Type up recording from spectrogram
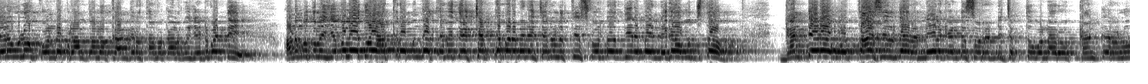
చెరువులు కొండ ప్రాంతాల్లో కంకర తవ్వకాలకు ఎటువంటి అనుమతులు ఇవ్వలేదు. అక్రమంగా తవ్వితే చట్టపరమైన చర్యలు తీసుకుంటాం దీనిపై నిఘా ఉంచుతాం. గంటెర ఓ తహసీల్దార్ నీలకంఠేశ్వర రెడ్డి చెప్తూ ఉన్నారు కంకరలు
